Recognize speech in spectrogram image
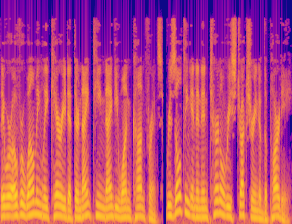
they were overwhelmingly carried at their 1991 conference, resulting in an internal restructuring of the party.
